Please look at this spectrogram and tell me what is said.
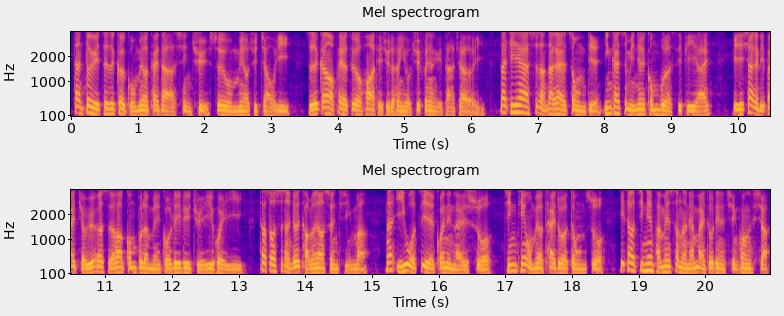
但对于这只个股没有太大的兴趣，所以我们没有去交易，只是刚好配合这个话题，觉得很有趣，分享给大家而已。那接下来市场大概的重点，应该是明天会公布的 CPI，以及下个礼拜九月二十二号公布的美国利率决议会议，到时候市场就会讨论要升级嘛。那以我自己的观点来说，今天我没有太多的动作，依照今天盘面上涨两百多点的情况下，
